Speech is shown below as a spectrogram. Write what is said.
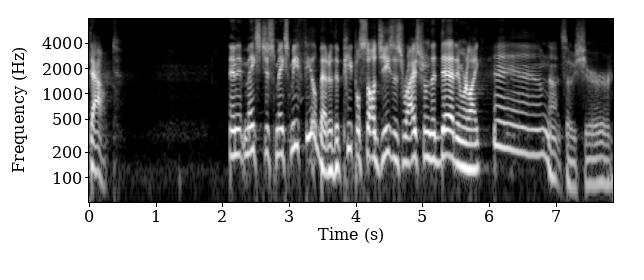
doubt. And it makes just makes me feel better. That people saw jesus rise from the dead and were like eh, i'm not so sure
